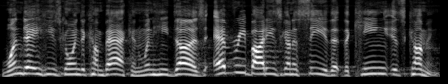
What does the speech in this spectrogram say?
One day he's going to come back, and when he does, everybody's going to see that the king is coming.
